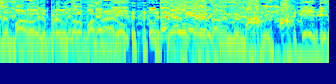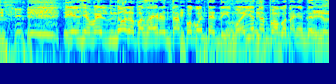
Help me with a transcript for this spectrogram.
se paró y le preguntó a los pasajeros: ¿Qué ustedes están entendiendo? y el chofer, no, los pasajeros tampoco entendimos. Ellos tampoco están entendiendo. Ellos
